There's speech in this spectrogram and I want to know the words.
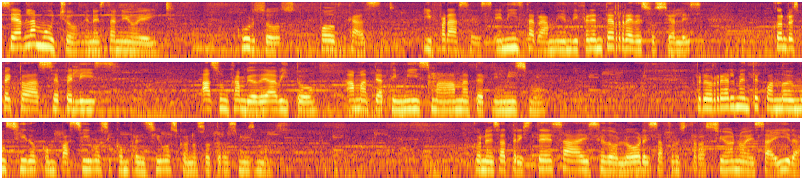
Se habla mucho en esta New Age, cursos, podcasts y frases en Instagram y en diferentes redes sociales con respecto a ser feliz, haz un cambio de hábito, ámate a ti misma, ámate a ti mismo. Pero realmente cuando hemos sido compasivos y comprensivos con nosotros mismos, con esa tristeza, ese dolor, esa frustración o esa ira.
